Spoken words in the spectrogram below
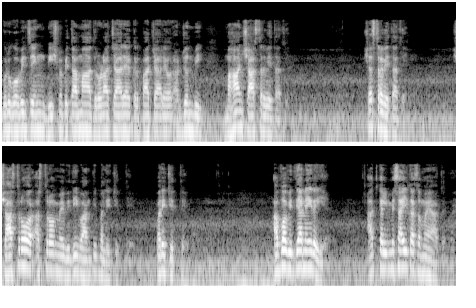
गुरु गोविंद सिंह, भीष्म पितामह, द्रोणाचार्य, कृपाचार्य और अर्जुन भी महान शास्त्रवेता थे। शस्त्रवेता थे। शास्त्रों और अस्त्रों में विधि भांति परिचित थे परिचित थे। अब वह विद्या नहीं रही है। आजकल मिसाइल का समय आ चुका है।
